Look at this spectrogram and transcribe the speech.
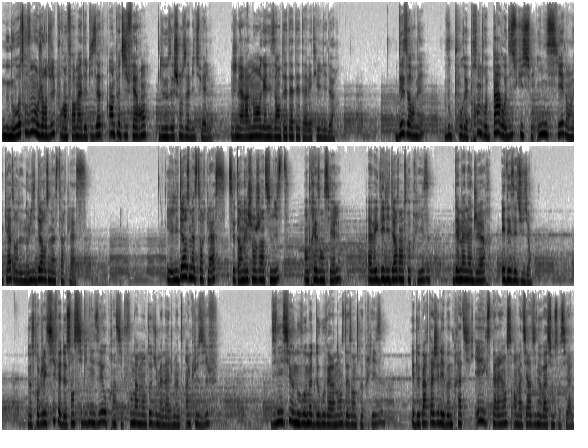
Nous nous retrouvons aujourd'hui pour un format d'épisode un peu différent de nos échanges habituels, généralement organisés en tête-à-tête avec les leaders. Désormais, vous pourrez prendre part aux discussions initiées dans le cadre de nos Leaders Masterclass. Les Leaders Masterclass, c'est un échange intimiste, en présentiel, avec des leaders d'entreprise, des managers et des étudiants. Notre objectif est de sensibiliser aux principes fondamentaux du management inclusif, d'initier aux nouveaux modes de gouvernance des entreprises et de partager les bonnes pratiques et expériences en matière d'innovation sociale.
